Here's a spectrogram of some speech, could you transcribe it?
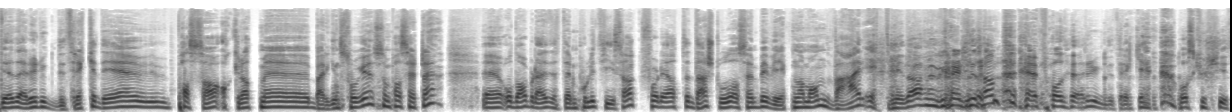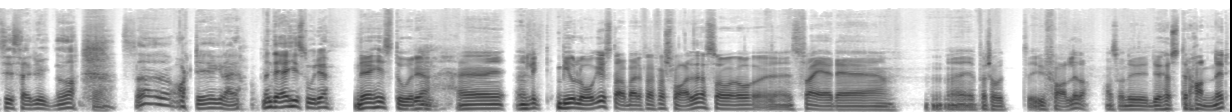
det der rugdetrekket, det passa akkurat med Bergenstoget som passerte, eh, og da blei dette en politisak, for der sto det altså en bevæpna mann hver ettermiddag liksom, på det der rugdetrekket og skulle skyte disse rugdene, da. Så artig greie. Men det er historie. Det er historie. Eh, biologisk, da, bare for å forsvare det, så, så er det eh, for så vidt ufarlig, da. Altså du, du høster hanner,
